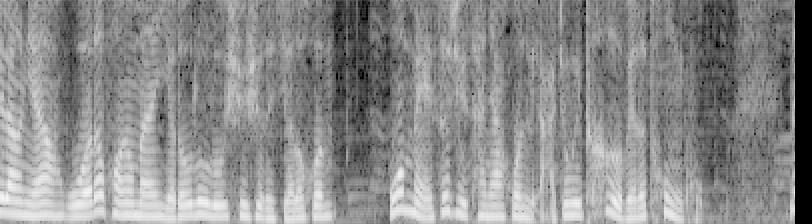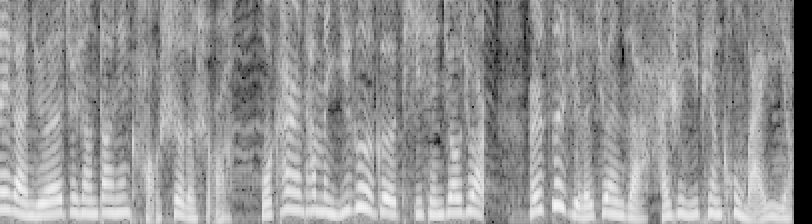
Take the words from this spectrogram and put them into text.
这两年啊，我的朋友们也都陆陆续续的结了婚。我每次去参加婚礼啊，就会特别的痛苦，那感觉就像当年考试的时候啊，我看着他们一个个提前交卷，而自己的卷子还是一片空白一样，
